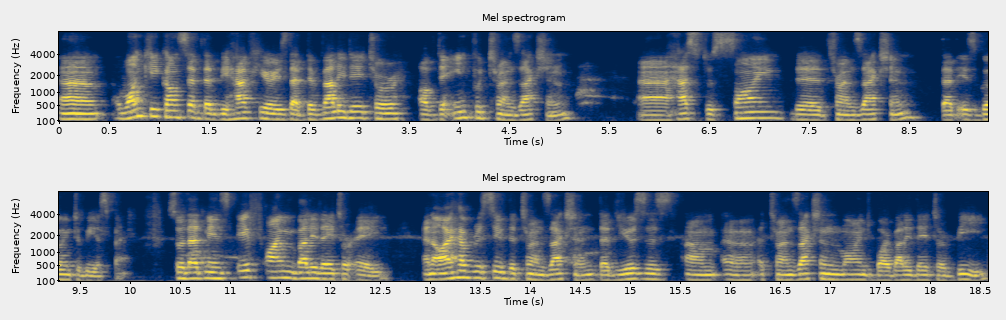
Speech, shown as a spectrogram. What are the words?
Uh, one key concept that we have here is that the validator of the input transaction uh, has to sign the transaction that is going to be a spent. So that means if I'm validator A and I have received a transaction that uses um, a, a transaction mined by validator B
